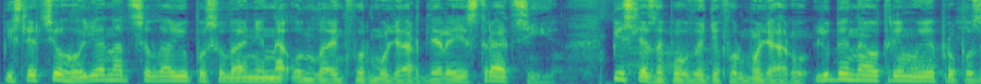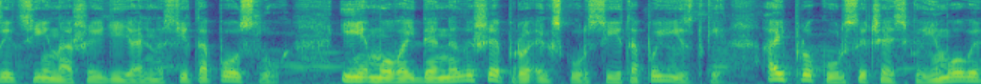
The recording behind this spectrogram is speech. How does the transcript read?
Після цього я надсилаю посилання на онлайн-формуляр для реєстрації. Після заповнення формуляру людина отримує пропозиції нашої діяльності та послуг. І мова йде не лише про екскурсії та поїздки, а й про курси чеської мови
